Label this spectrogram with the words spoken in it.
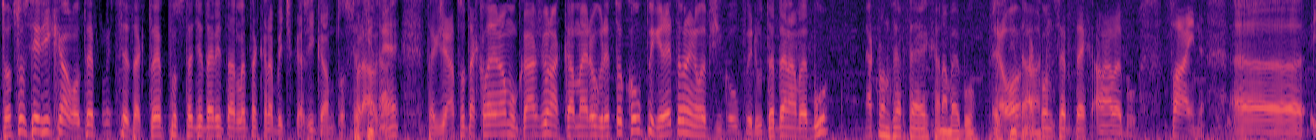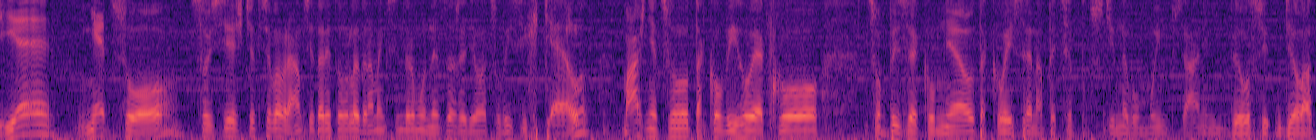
To, co jsi říkal o té pličce, tak to je v podstatě tady tahle ta krabička, říkám to správně. Tak. Takže já to takhle jenom ukážu na kameru, kde to koupit, kde je to nejlepší koupit? U tebe na webu? Na koncertech a na webu. Jo, tak. na koncertech a na webu. Fajn. Uh, je něco, co jsi ještě třeba v rámci tady tohohle drumming syndromu nezařadila, co bys si chtěl? Máš něco takového jako co bys jako měl, takový se na teď se pustím, nebo mojím přáním bylo si udělat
